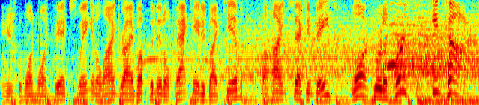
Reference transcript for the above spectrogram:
Here's the 1 1 pitch. Swing and a line drive up the middle. Backhanded by Kim behind second base. Long throw to first in time.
